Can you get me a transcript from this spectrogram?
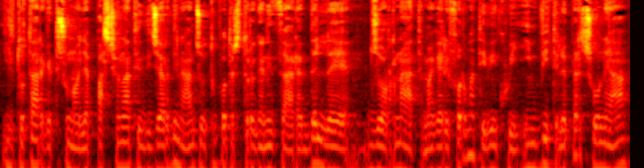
il tuo target sono gli appassionati di giardinaggio, tu potresti organizzare delle giornate magari formative in cui inviti le persone a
